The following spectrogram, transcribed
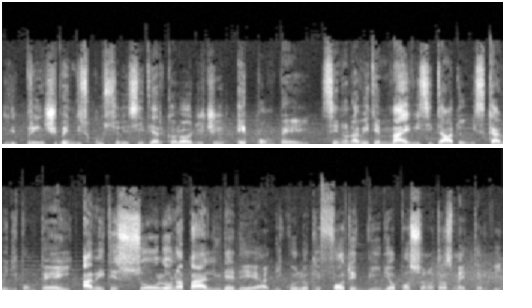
il principe indiscusso dei siti archeologici è Pompei. Se non avete mai visitato gli scavi di Pompei, avete solo una pallida idea di quello che foto e video possono trasmettervi.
